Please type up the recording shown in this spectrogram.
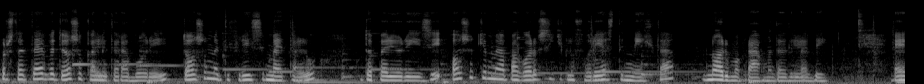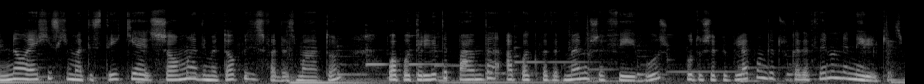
προστατεύεται όσο καλύτερα μπορεί, τόσο με τη χρήση μέταλλου που τα περιορίζει, όσο και με απαγόρευση κυκλοφορίας στη νύχτα, νόριμα πράγματα δηλαδή. Ενώ έχει σχηματιστεί και σώμα αντιμετώπισης φαντασμάτων που αποτελείται πάντα από εκπαιδευμένους εφήβους που τους επιβλέπουν και τους κατευθύνουν ενήλικες.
